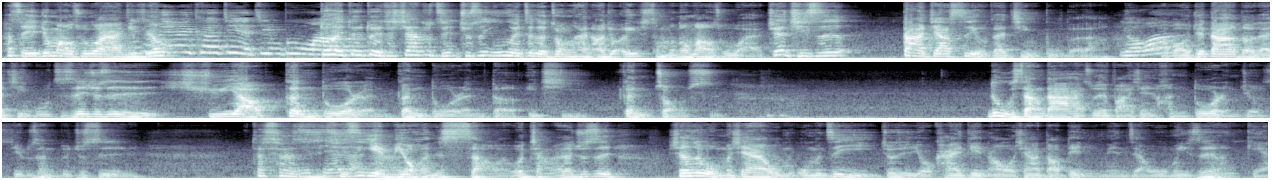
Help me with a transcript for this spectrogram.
它直接就冒出来啊，你就是因不用。为科技的进步啊。对对对，它现在就直接就是因为这个状态，然后就哎什么都冒出来，就是其实大家是有在进步的啦。有啊好吧，，我觉得大家都有在进步，只是就是需要更多人、更多人的一起更重视。路上大家还是会发现很多人就也不是很多，就是，但是其实也没有很少、欸。我讲一下，就是像是我们现在我们我们自己就是有开店，然后我现在到店里面这样，我们也是很惊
